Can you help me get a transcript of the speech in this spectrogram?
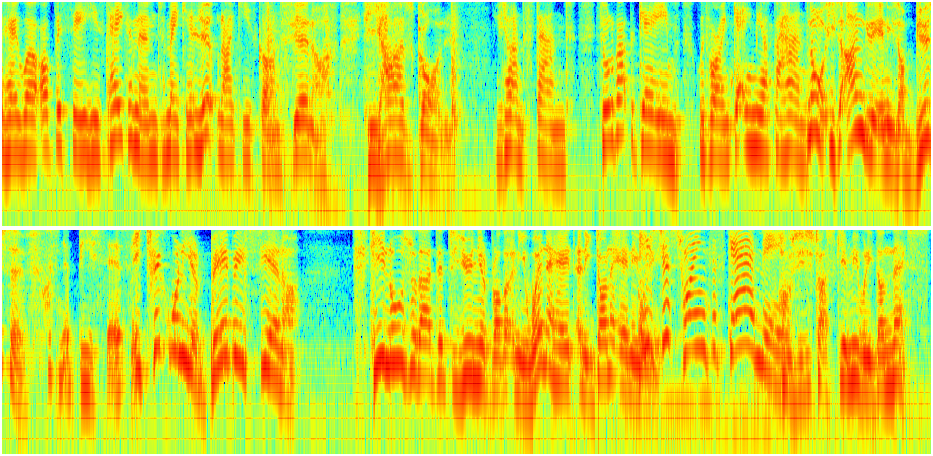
Okay, well, obviously, he's taken them to make it look like he's gone. Sienna, he has gone. You don't understand. It's all about the game with Warren getting the upper hand. No, he's angry and he's abusive. It wasn't abusive. He took one of your babies, Sienna. He knows what that did to you and your brother, and he went ahead and he done it anyway. He's just trying to scare me. Oh, was he just trying to scare me when he done this?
